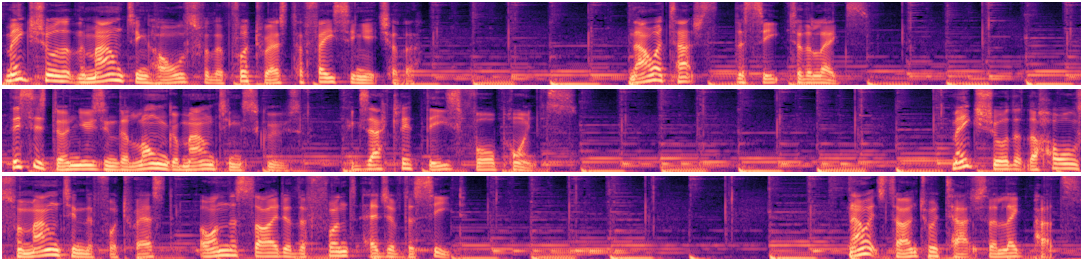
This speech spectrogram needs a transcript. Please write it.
Make sure that the mounting holes for the footrest are facing each other. Now attach the seat to the legs. This is done using the longer mounting screws, exactly at these four points. Make sure that the holes for mounting the footrest are on the side of the front edge of the seat. Now it's time to attach the leg pads.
